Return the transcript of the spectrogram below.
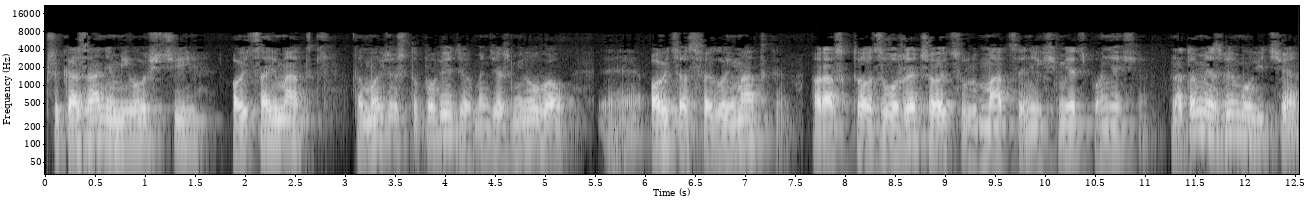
przykazaniem miłości ojca i matki. To Mojżesz to powiedział, będziesz miłował e, ojca swego i matkę oraz kto złorzeczy ojcu lub matce, niech śmierć poniesie. Natomiast wy mówicie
